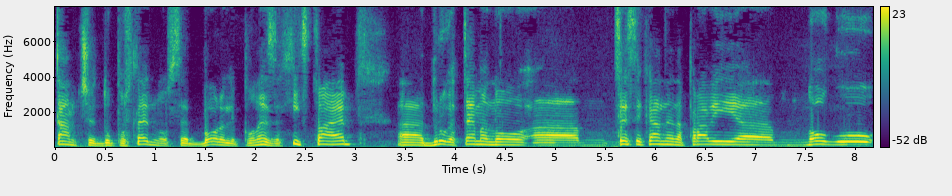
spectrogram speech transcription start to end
там, че до последно се борели поне за Хикс, това е а, друга тема, но а, ЦСК не направи а, много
